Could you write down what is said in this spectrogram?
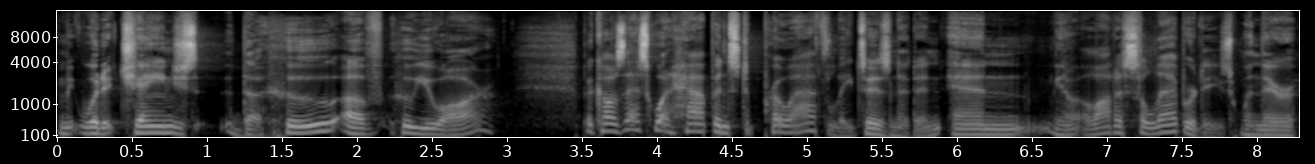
I mean, would it change the who of who you are? Because that's what happens to pro athletes, isn't it? And and you know, a lot of celebrities when they're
